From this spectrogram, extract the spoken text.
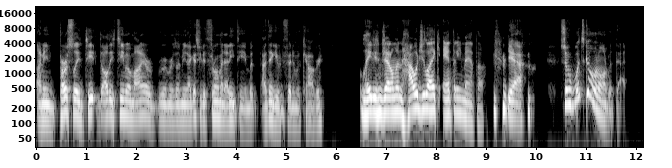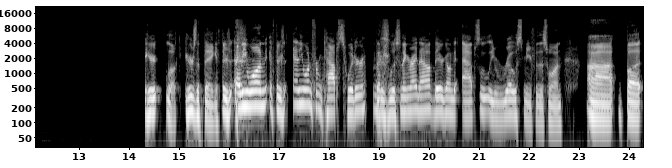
I mean, personally, T, all these Timo Meier rumors, I mean, I guess you could throw him at any team, but I think he would fit in with Calgary. Ladies and gentlemen, how would you like Anthony Mantha? yeah. So, what's going on with that? Here, look, here's the thing. If there's anyone, if there's anyone from Caps Twitter that is listening right now, they're going to absolutely roast me for this one. Uh, but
